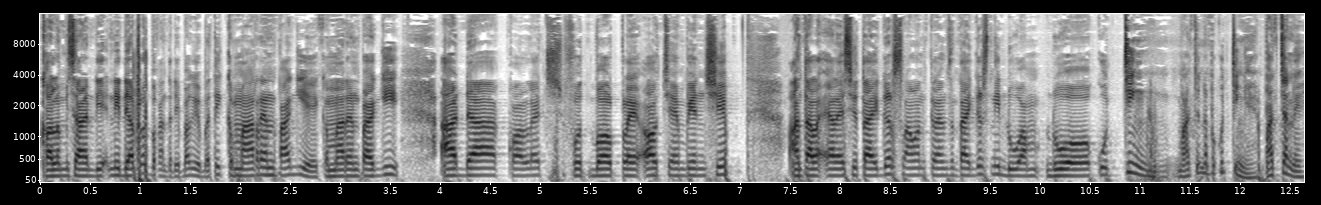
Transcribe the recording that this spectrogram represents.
kalau misalnya di, ini diupload bukan tadi pagi berarti kemarin pagi ya. Kemarin pagi ada college football playoff championship antara LSU Tigers lawan Clemson Tigers. Nih dua dua kucing. Macan apa kucing ya? Macan ya.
